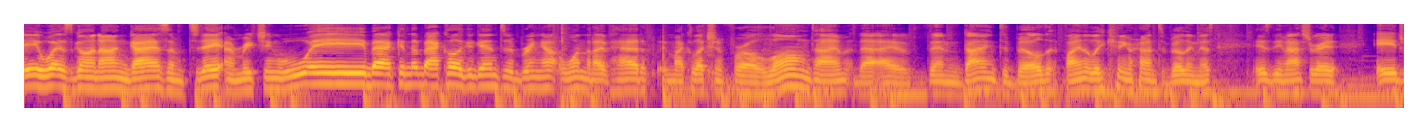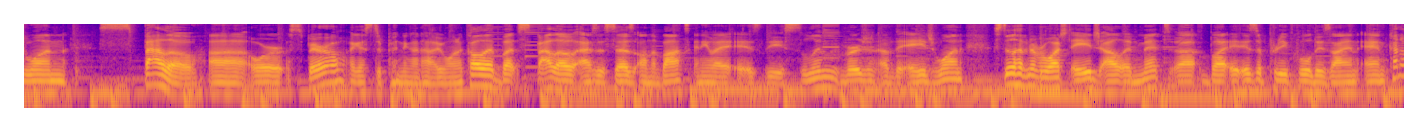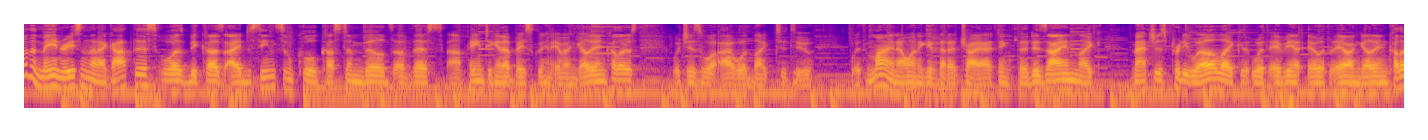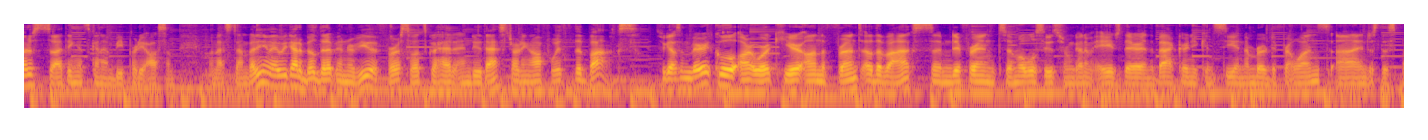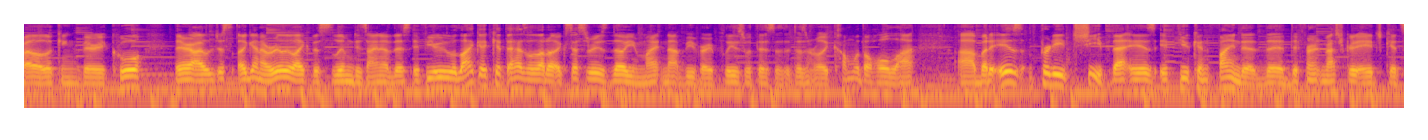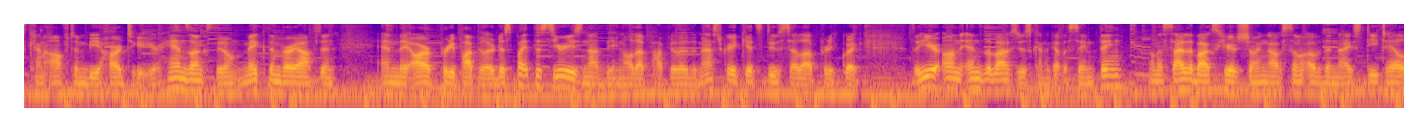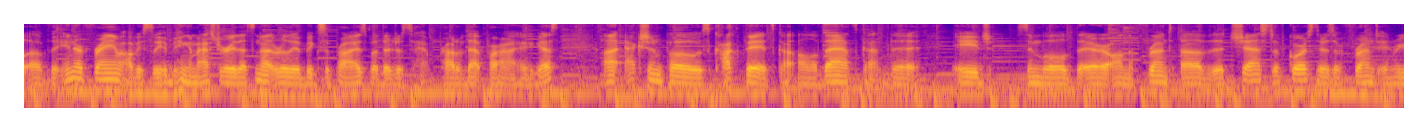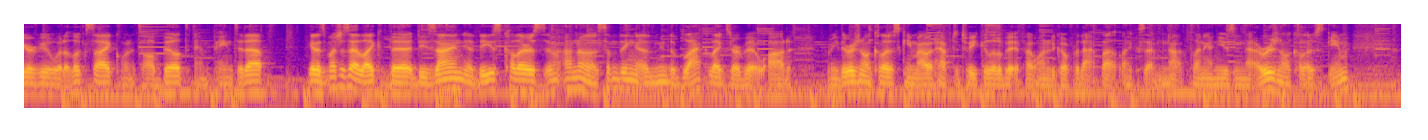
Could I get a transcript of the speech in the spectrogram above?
Hey, what is going on guys? Um, today I'm reaching way back in the backlog again to bring out one that I've had in my collection for a long time that I've been dying to build. Finally getting around to building this is the Master Grade Age 1 Spallow, uh, or Sparrow, I guess depending on how you want to call it, but Spallow, as it says on the box anyway, is the slim version of the Age 1. Still have never watched Age, I'll admit, uh, but it is a pretty cool design, and kind of the main reason that I got this was because I'd seen some cool custom builds of this, uh, painting it up basically in Evangelion colors, which is what I would like to do with mine. I want to give that a try. I think the design, like, matches pretty well like with, Ev with Evangelion colors, so I think it's going to be pretty awesome when that's done. But anyway, we got to build it up and review it first, so let's go ahead and do that, starting off with the box. We got some very cool artwork here on the front of the box, some different uh, mobile suits from Gundam Age there in the background. You can see a number of different ones, uh, and just the Spallow looking very cool. There, I just, again, I really like the slim design of this. If you like a kit that has a lot of accessories, though, you might not be very pleased with this as it doesn't really come with a whole lot. Uh, but it is pretty cheap. That is, if you can find it. The different Master Grade Age kits can often be hard to get your hands on because they don't make them very often, and they are pretty popular. Despite the series not being all that popular, the Master Grade kits do sell out pretty quick. So here on the ends of the box, you just kind of got the same thing. On the side of the box here, it's showing off some of the nice detail of the inner frame. Obviously, being a Master Grade, that's not really a big surprise, but they're just proud of that part, I guess. Uh, action pose, cockpit, it's got all of that. It's got the age symbol there on the front of the chest. Of course, there's a front and rear view of what it looks like when it's all built and painted up. Again, as much as I like the design, of these colors, I don't know, something, I mean, the black legs are a bit odd for me. The original color scheme I would have to tweak a little bit if I wanted to go for that, but like I said, I'm not planning on using that original color scheme.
